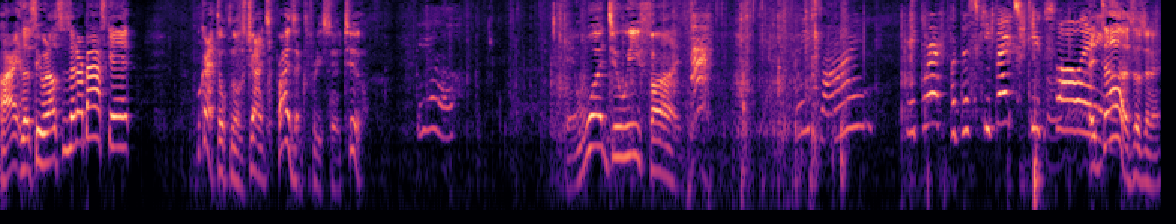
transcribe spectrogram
All right, let's see what else is in our basket. We're gonna have to open those giant surprise eggs pretty soon too. Yeah. And what do we find? We find paper, but this keep X keeps falling. It does, doesn't it?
